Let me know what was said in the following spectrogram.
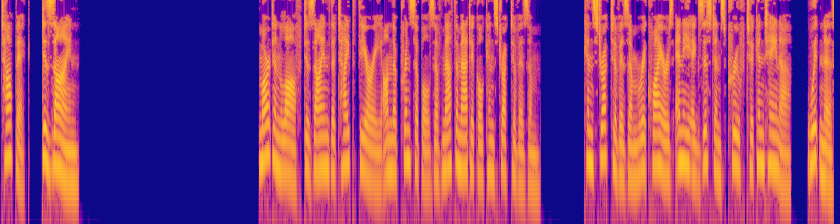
Topic: Design Martin Löf designed the type theory on the principles of mathematical constructivism. Constructivism requires any existence proof to contain a «witness»,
